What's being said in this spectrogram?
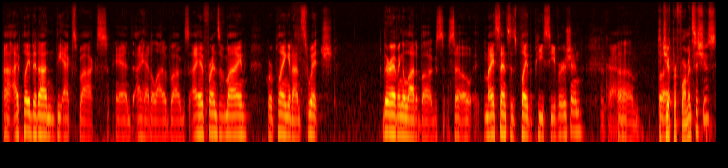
Uh, I played it on the Xbox and I had a lot of bugs. I have friends of mine who are playing it on Switch. They're having a lot of bugs. So my sense is play the PC version. Okay. Um, Did you have performance issues?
